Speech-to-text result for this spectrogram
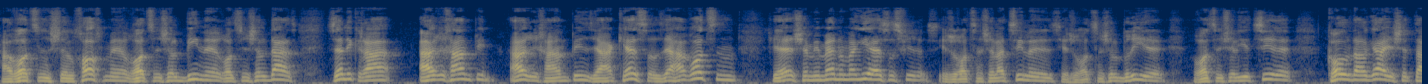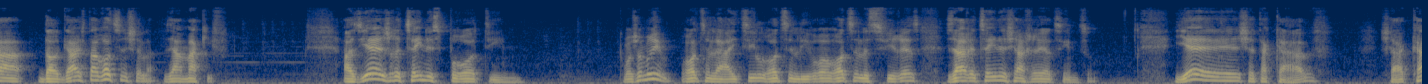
הרוצן של חוכמה, רוצן של בינה, רוצן של דס, זה נקרא אריך אנפין. אריך אנפין זה הכסר, זה הרוצן שממנו מגיע עשר ספירס. יש רוצן של אצילס, יש רוצן של בריאה, רוצן של יצירה, כל דרגה יש את הדרגה, יש את הרוצן שלה, זה המקיף. אז יש רציינס פרוטים. כמו שאומרים, רוצן לאייציל, רוצן ליברו, רוצן לספירס, זה הרציינס שאחרי הצמצום. יש את הקו, שהקו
